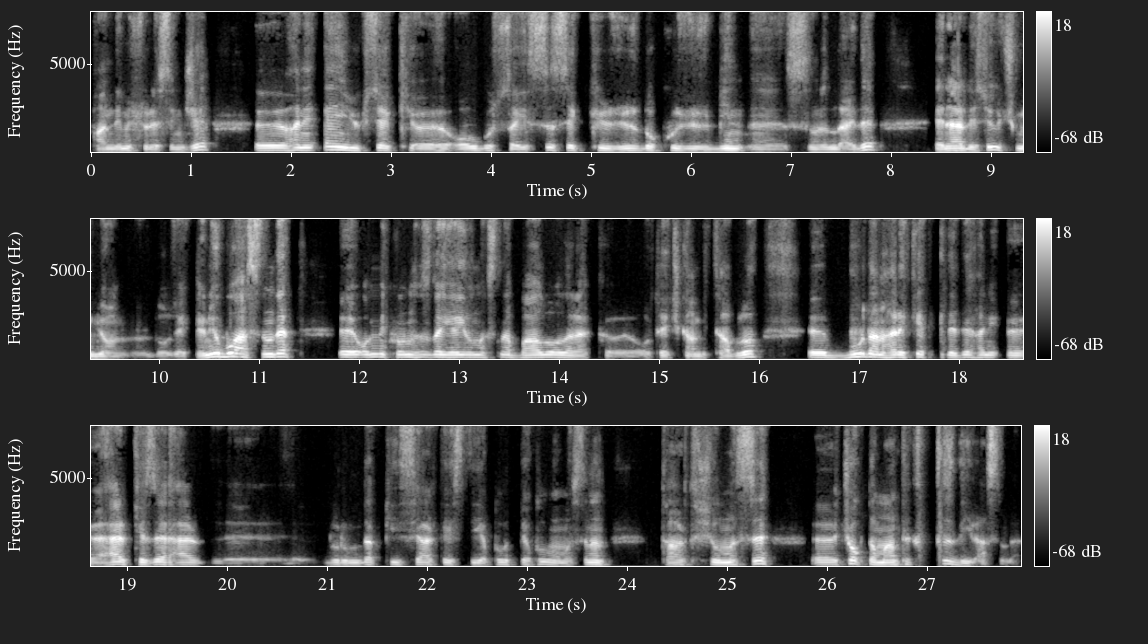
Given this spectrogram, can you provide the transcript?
pandemi süresince e, hani en yüksek e, olgu sayısı 800-900 bin e, sınırındaydı. E, neredeyse 3 milyon doz ekleniyor. Bu aslında e, omikronun hızla yayılmasına bağlı olarak e, ortaya çıkan bir tablo. E, buradan hareketle de hani e, herkese her e, durumda PCR testi yapılıp yapılmamasının tartışılması e, çok da mantıksız değil aslında.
